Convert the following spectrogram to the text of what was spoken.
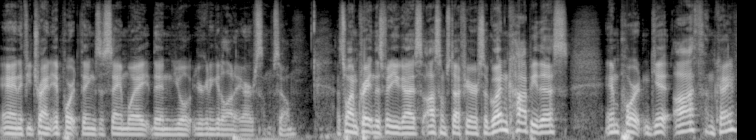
And if you try and import things the same way, then you'll, you're going to get a lot of errors. So that's why I'm creating this video, guys. Awesome stuff here. So go ahead and copy this, import get auth, okay?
